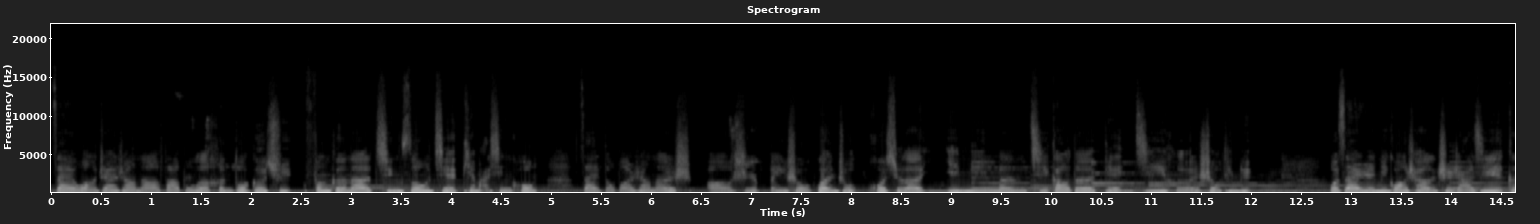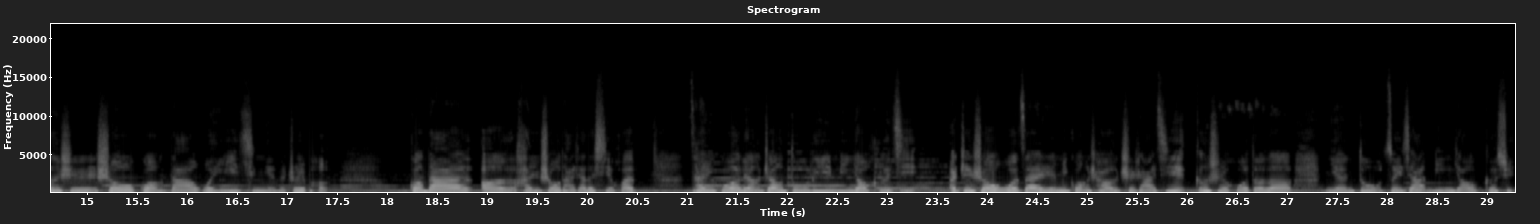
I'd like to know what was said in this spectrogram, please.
在网站上呢发布了很多歌曲，风格呢轻松且天马行空，在豆瓣上呢是哦是备受关注，获取了音迷们极高的点击和收听率。我在人民广场吃炸鸡，更是受广大文艺青年的追捧，广大呃很受大家的喜欢。参与过两张独立民谣合集，而这首《我在人民广场吃炸鸡》更是获得了年度最佳民谣歌曲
